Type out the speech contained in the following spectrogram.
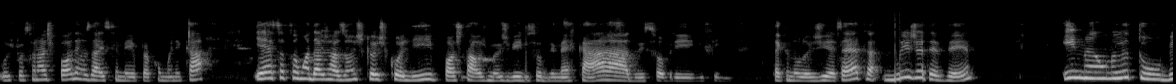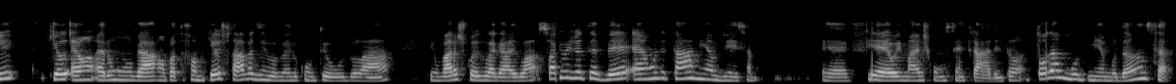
os profissionais podem usar esse meio para comunicar e essa foi uma das razões que eu escolhi postar os meus vídeos sobre mercado e sobre, enfim, tecnologia, etc., no IGTV e não no YouTube, que eu, era um lugar, uma plataforma que eu estava desenvolvendo conteúdo lá. Tem várias coisas legais lá. Só que o IGTV é onde está a minha audiência é, fiel e mais concentrada. Então, toda a minha mudança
